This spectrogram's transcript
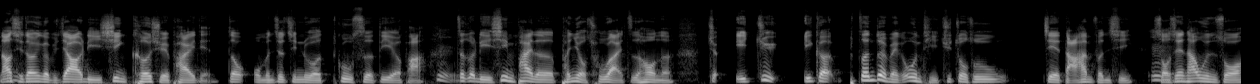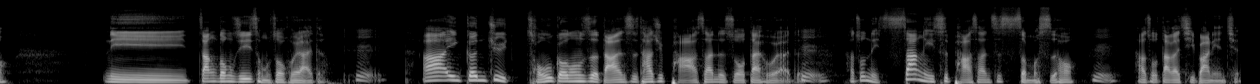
然后其中一个比较理性科学派一点，就我们就进入了故事的第二趴。这个理性派的朋友出来之后呢，就一句一个针对每个问题去做出解答和分析。首先他问说：“你脏东西什么时候回来的？”阿英根据宠物沟通师的答案是他去爬山的时候带回来的。他说：“你上一次爬山是什么时候？”他说：“大概七八年前。”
